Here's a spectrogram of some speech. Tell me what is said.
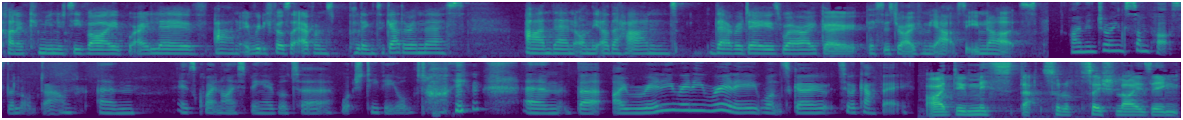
kind of community vibe where I live, and it really feels like everyone's pulling together in this. And then on the other hand, there are days where I go, this is driving me absolutely nuts. I'm enjoying some parts of the lockdown. Um, it's quite nice being able to watch TV all the time. um, but I really, really, really want to go to a cafe. I do miss that sort of socialising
